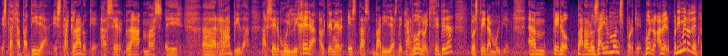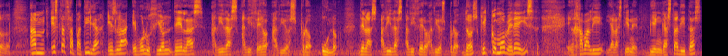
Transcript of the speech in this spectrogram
esta zapatilla está claro que al ser la más eh, uh, rápida, al ser muy ligera, al tener estas varillas de carbono, etcétera, pues te irá muy bien. Pero para los Ironmans, ¿por qué? Bueno, a ver, primero de todo, esta zapatilla es la evolución de las Adidas Adicero Adios Pro 1, de las Adidas Adicero Adios Pro 2, que como veréis, el jabalí ya las tiene bien gastaditas.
